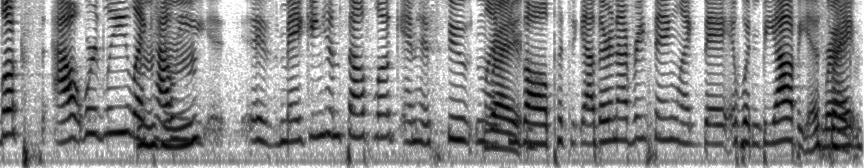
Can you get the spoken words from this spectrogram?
looks outwardly, like how he is making himself look in his suit and like Right. he's all put together and everything, like they it wouldn't be obvious, Right. right?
